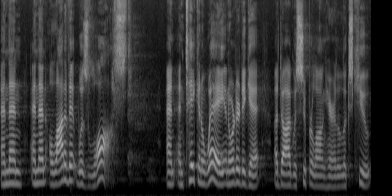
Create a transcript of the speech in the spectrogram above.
and then, and then a lot of it was lost and, and taken away in order to get a dog with super long hair that looks cute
